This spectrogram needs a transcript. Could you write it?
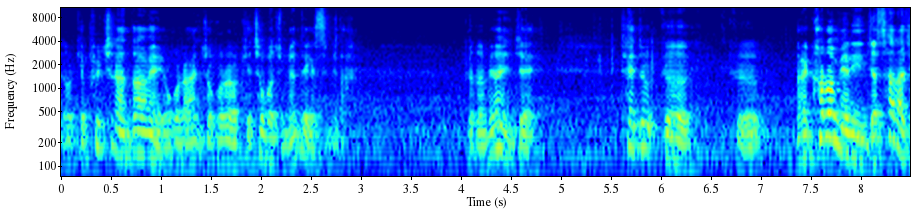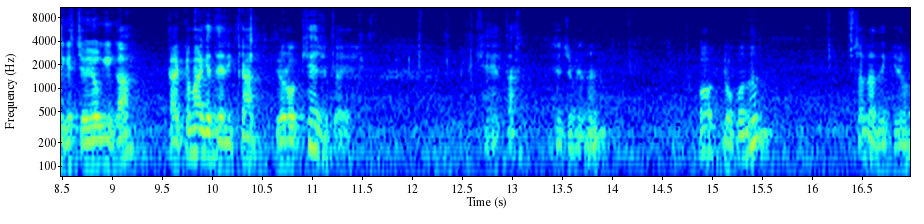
이렇게 풀칠한 다음에 요거를 안쪽으로 이렇게 접어주면 되겠습니다. 그러면 이제 테두 그, 그 날카로운 면이 이제 사라지겠죠. 여기가 깔끔하게 되니까 요렇게 해줄 거예요. 이렇게 딱 해주면은 어 요거는 잘라낼게요.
